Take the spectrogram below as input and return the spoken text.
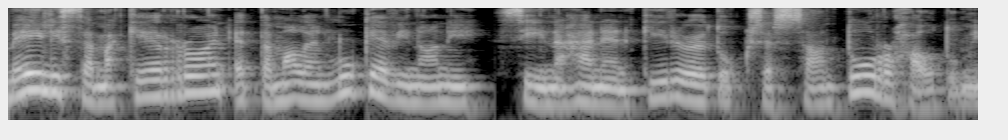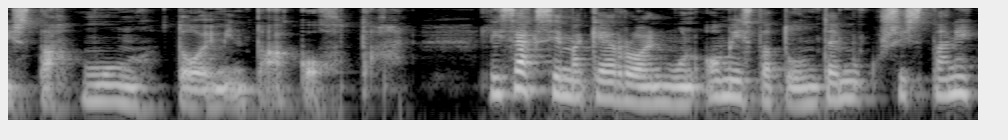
Mailissa mä kerroin, että mä olen lukevinani siinä hänen kirjoituksessaan turhautumista mun toimintaa kohtaan. Lisäksi mä kerroin mun omista tuntemuksistani,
